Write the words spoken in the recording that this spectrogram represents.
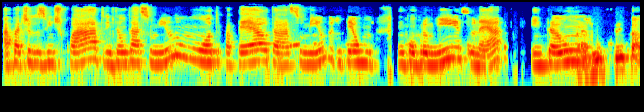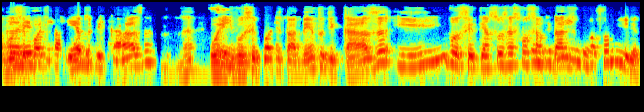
a partir dos 24, então tá assumindo um outro papel, tá assumindo de ter um, um compromisso, né? Então. Tá, você pode estar dentro de casa, né? Wade, você pode estar dentro de casa e você tem as suas responsabilidades com a família.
